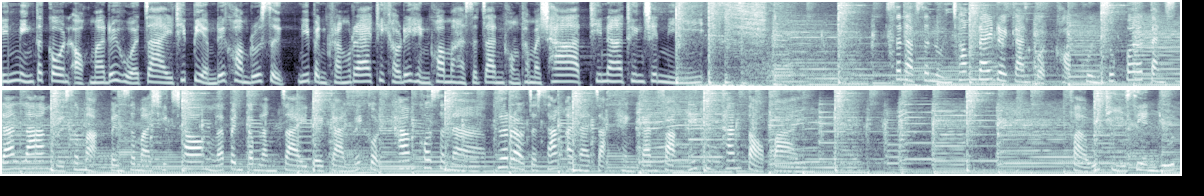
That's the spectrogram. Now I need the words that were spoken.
ลินหมิงตะโกนออกมาด้วยหัวใจที่เปี่ยมด้วยความรู้สึก นี่เป็นครั้งแรกที่เขาได้เห็นความมหัศจรรย์ของธรรมชาติที่น่าทึ่งเช่นนี้ สนับสนุนช่องได้โดยการกดขอบคุณซูเปอร์แตงส์ด้านล่าง หรือสมัครเป็นสมาชิกช่อง และเป็นกำลังใจโดยการไม่กดข้ามโฆษณา เพื่อเราจะสร้างอาณาจักรแห่งการฟังให้ทุกท่านต่อไป ฝ่าวิถีเซียนยุทธ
